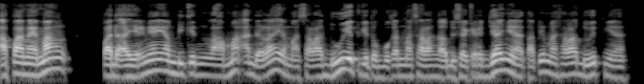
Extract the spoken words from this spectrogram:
Apa memang pada akhirnya yang bikin lama adalah yang masalah duit gitu bukan masalah nggak bisa kerjanya tapi masalah duitnya.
